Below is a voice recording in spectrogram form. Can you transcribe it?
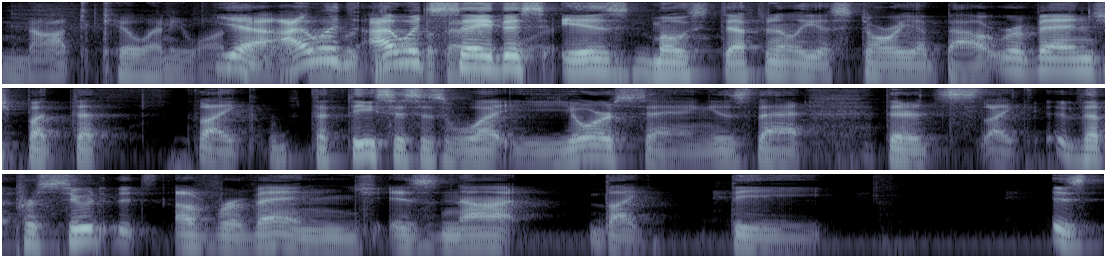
not kill anyone. Yeah, I would I would say this is most definitely a story about revenge, but the like the thesis is what you're saying is that there's like the pursuit of revenge is not like the is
